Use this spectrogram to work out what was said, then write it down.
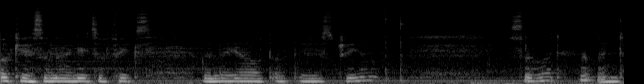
Okay, so now I need to fix the layout of the stream. So what happened?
